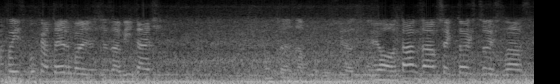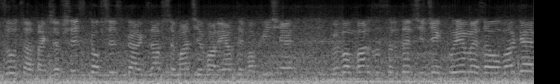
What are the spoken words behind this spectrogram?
na Facebooka też możecie zawitać. Wyświetla. Jo, tam zawsze ktoś coś z nas wrzuca, także wszystko, wszystko jak zawsze macie warianty w opisie. My Wam bardzo serdecznie dziękujemy za uwagę.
